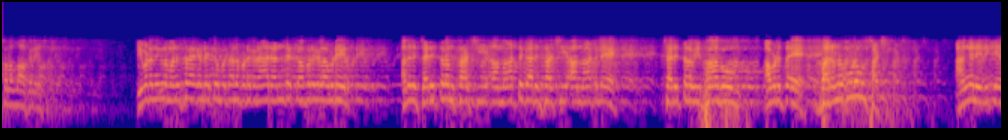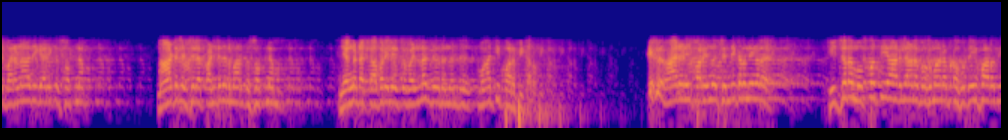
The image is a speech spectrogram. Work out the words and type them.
സല്ലല്ലാഹു അലൈഹി ഇവിടെ നിങ്ങൾ മനസ്സിലാക്കേണ്ട ഏറ്റവും പ്രധാനപ്പെട്ട ആ രണ്ട് കബറുകൾ അവിടെ അതിന് ചരിത്രം സാക്ഷി ആ നാട്ടുകാർ സാക്ഷി ആ നാട്ടിലെ ചരിത്ര വിഭാഗവും അവിടുത്തെ ഭരണകൂടവും സാക്ഷി. അങ്ങനെ ഇരിക്കെ ഭരണാധികാരിക്ക് സ്വപ്നം. നാട്ടിലെ ചില പണ്ഡിതന്മാർക്ക് സ്വപ്നം. ഞങ്ങളുടെ കബറിലേക്ക് വെള്ളം കയറുന്നുണ്ട് മാറ്റി പാർപ്പിക്കണം. ആരാണ് ഈ പറയുന്നത്? ചിന്തിക്കണം നിങ്ങൾ ഹിജറ മുപ്പത്തിയാറിലാണ് ബഹുമാനപ്പെട്ട ഹുദൈഫ റതി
